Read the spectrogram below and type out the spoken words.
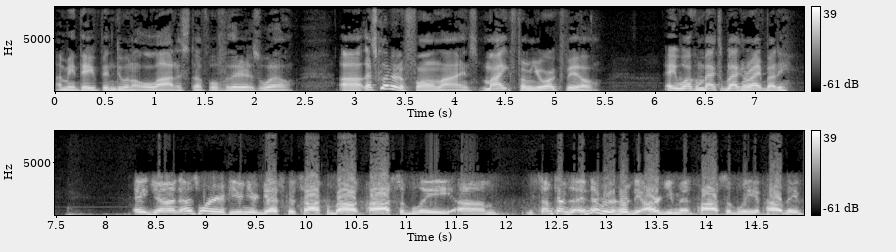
I mean, they've been doing a lot of stuff over there as well. Uh, let's go to the phone lines. Mike from Yorkville. Hey, welcome back to Black and Right, buddy. Hey, John. I was wondering if you and your guests could talk about possibly. Um, sometimes I never heard the argument possibly of how they've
